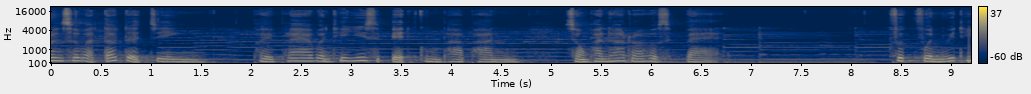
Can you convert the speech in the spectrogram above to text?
รุณสวัสดิ์เต้าเติดจริง เผยแพร่วันที่ 21 กุมภาพันธ์ 2568 ฝึกฝนวิท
